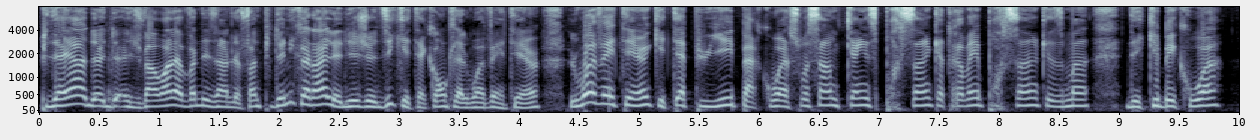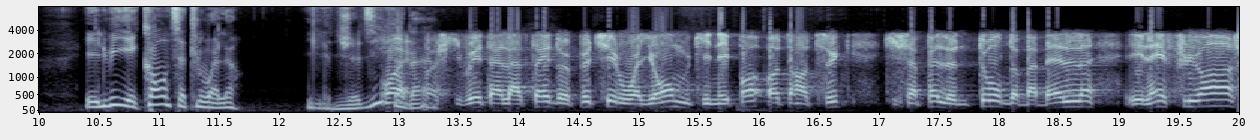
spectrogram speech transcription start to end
Puis d'ailleurs, de- de- je vais avoir le vote des anglophones. Puis Denis Coderre l'a déjà dit qu'il était contre la loi 21. Loi 21 qui est appuyée par quoi? 75% 80% quasiment des Québécois. Et lui, il est contre cette loi-là. Il l'a déjà dit, Ouais, parce qu'il veut être à la tête d'un petit royaume qui n'est pas authentique, qui s'appelle une tour de Babel, et l'influence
